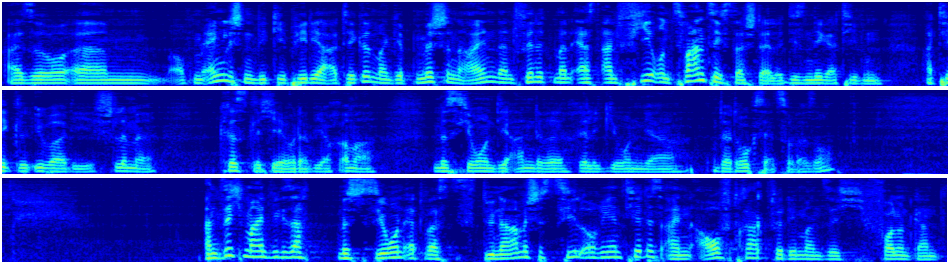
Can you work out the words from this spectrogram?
Also ähm, auf dem englischen Wikipedia-Artikel, man gibt Mission ein, dann findet man erst an 24. Stelle diesen negativen Artikel über die schlimme christliche oder wie auch immer Mission, die andere Religionen ja unter Druck setzt oder so. An sich meint, wie gesagt, Mission etwas Dynamisches, Zielorientiertes, einen Auftrag, für den man sich voll und ganz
